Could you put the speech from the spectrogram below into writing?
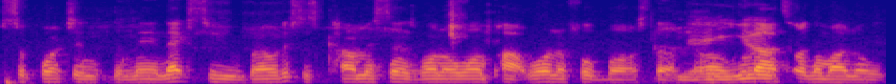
Support your, the man next to you, bro. This is common sense 101 Pop Warner football stuff. There Bro. you We're not talking about no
